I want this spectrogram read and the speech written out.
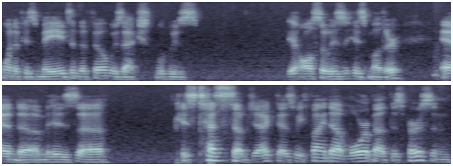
one of his maids in the film, who's actually who's also his his mother, and um, his uh, his test subject. As we find out more about this person,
